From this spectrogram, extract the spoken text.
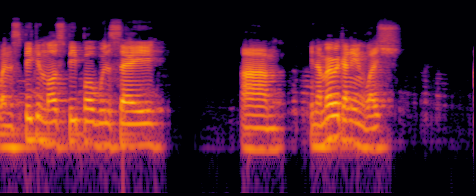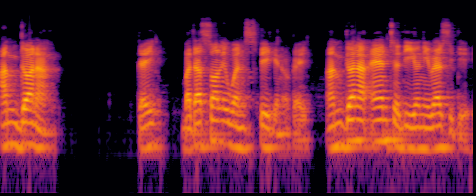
when speaking, most people will say, um, in American English, I'm gonna, okay? But that's only when speaking, okay? I'm gonna enter the university.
